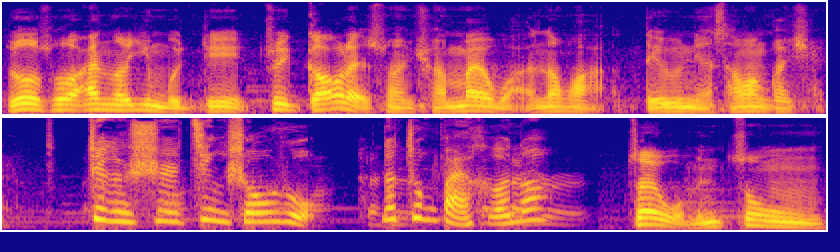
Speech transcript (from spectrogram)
如果说按照一亩地最高来算，全卖完的话，得有两三万块钱。这个是净收入。那种百合呢？在我们种。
